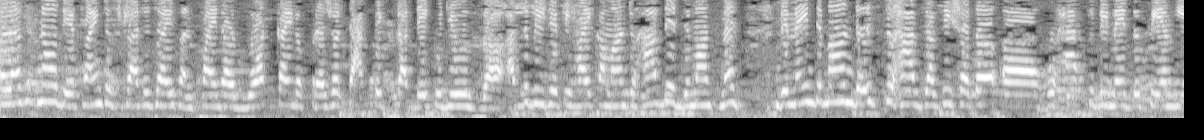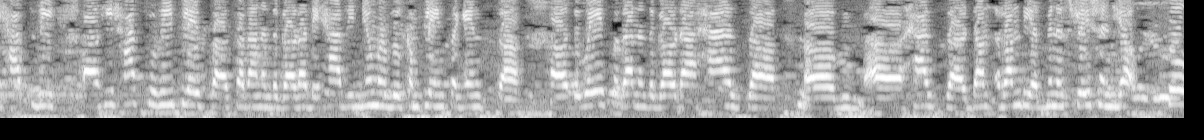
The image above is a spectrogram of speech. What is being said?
Well, as of now, they're trying to strategize and find out what kind of pressure tactics that they could use uh, at the BJP High Command to have their demands met. The main demand is to have Jagdish Shettar, uh, who has to be made the CM. He has to be, uh, he has to replace uh, Sadananda Gowda. They have innumerable complaints against uh, uh, the way Sadananda Gowda has uh, um, has done run the administration here. So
